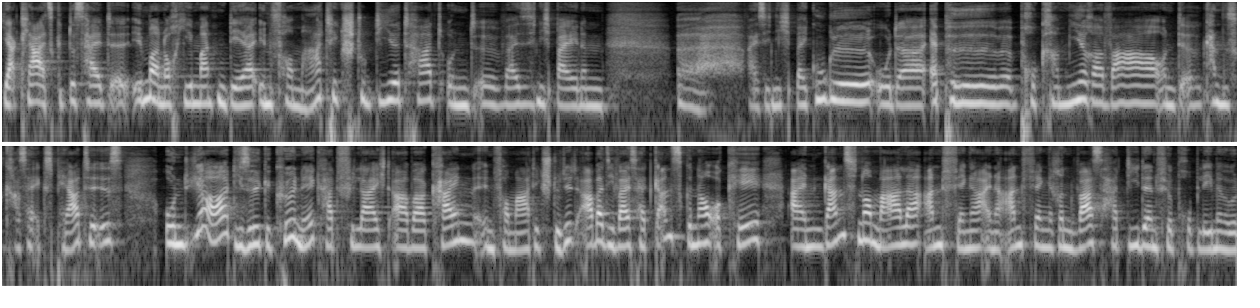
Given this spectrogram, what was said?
ja klar, es gibt es halt äh, immer noch jemanden, der Informatik studiert hat und äh, weiß ich nicht, bei einem äh, weiß ich nicht, bei Google oder Apple Programmierer war und äh, ganz krasser Experte ist und ja, die Silke König hat vielleicht aber kein Informatik studiert, aber die weiß halt ganz genau, okay, ein ganz normaler Anfänger, eine Anfängerin, was hat die denn für Probleme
